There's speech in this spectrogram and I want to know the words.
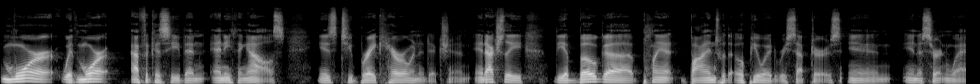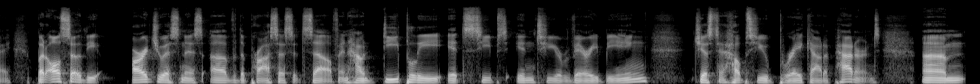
more with more efficacy than anything else is to break heroin addiction. And actually, the iboga plant binds with opioid receptors in in a certain way, but also the arduousness of the process itself and how deeply it seeps into your very being just helps you break out of patterns. Um,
